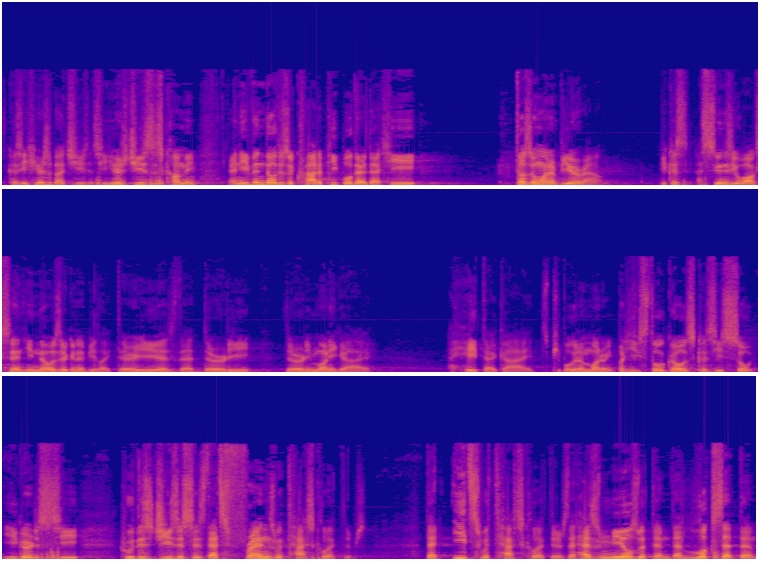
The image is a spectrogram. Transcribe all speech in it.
because he hears about Jesus. He hears Jesus coming. And even though there's a crowd of people there that he doesn't want to be around, because as soon as he walks in, he knows they're going to be like, there he is, that dirty, dirty money guy. I hate that guy. People are going to mutter. But he still goes because he's so eager to see who this Jesus is that's friends with tax collectors, that eats with tax collectors, that has meals with them, that looks at them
